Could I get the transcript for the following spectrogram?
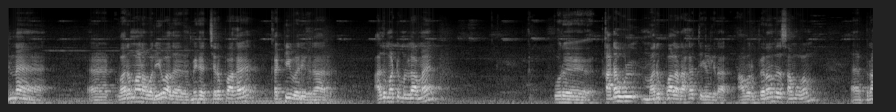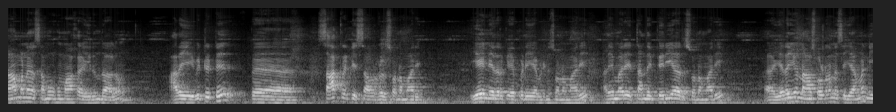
என்ன வருமான வரியோ அதை மிகச் சிறப்பாக கட்டி வருகிறார். அது மட்டும் இல்லாமல் ஒரு கடவுள் மறுப்பாளராக திகழ்கிறார். அவர் பிறந்த சமூகம் பிராமண சமூகமாக இருந்தாலும் அதை விட்டுட்டு இப்போ சாக்ரட்டிஸ் அவர்கள் சொன்ன மாதிரி ஏன் எதற்கு எப்படி அப்படின்னு சொன்ன மாதிரி அதே மாதிரி தந்தை பெரியார் சொன்ன மாதிரி எதையும் நான் சொல்கிறேன்னு செய்யாமல் நீ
